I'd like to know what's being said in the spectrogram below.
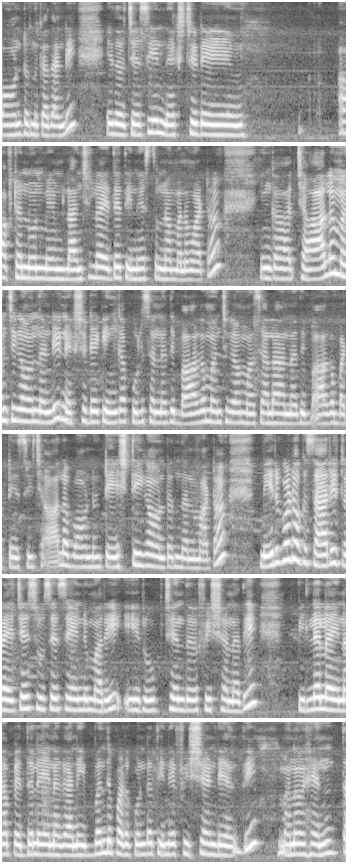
బాగుంటుంది కదండి. ఇది వచ్చేసి నెక్స్ట్ డే ఆఫ్టర్నూన్ మేము లంచ్లో అయితే తినేస్తున్నాం అనమాట ఇంకా చాలా మంచిగా ఉందండి. నెక్స్ట్ డేకి ఇంకా పులుసు అన్నది బాగా మంచిగా మసాలా అన్నది బాగా పట్టేసి చాలా బాగుంటుంది టేస్టీగా ఉంటుందన్నమాట. మీరు కూడా ఒకసారి ట్రై చేసి చూసేసేయండి. మరి ఈ రూప్చంద్ ఫిష్ అన్నది పిల్లలైనా పెద్దలైనా కానీ ఇబ్బంది పడకుండా తినే ఫిష్ అండి అది. మనం ఎంత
